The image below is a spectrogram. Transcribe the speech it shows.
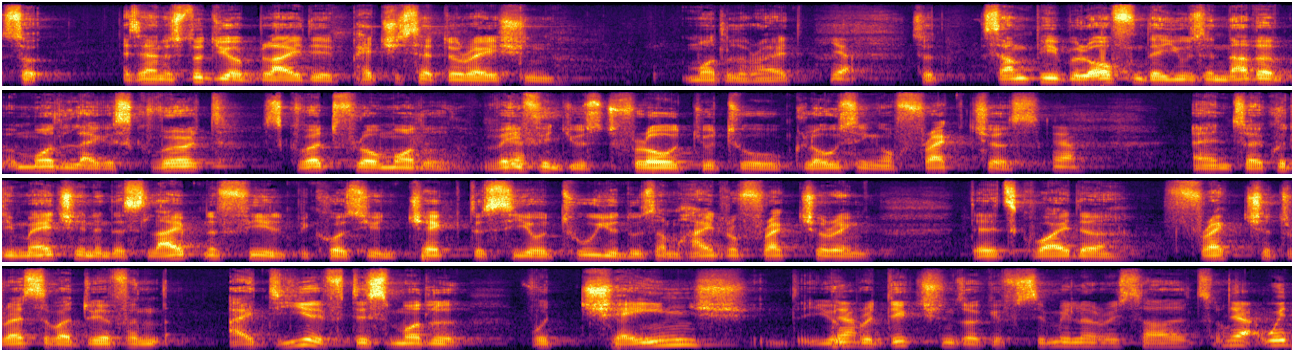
so as I understood, you apply the patchy saturation model, right? Yeah. So some people often they use another model like a squirt squirt flow model, wave-induced flow due to closing of fractures. Yeah. And so I could imagine in the Sleipner field, because you inject the CO2, you do some hydrofracturing, that it's quite a fractured reservoir. Do you have an idea if this model would change your Yeah. predictions or give similar results? or- Yeah, we,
